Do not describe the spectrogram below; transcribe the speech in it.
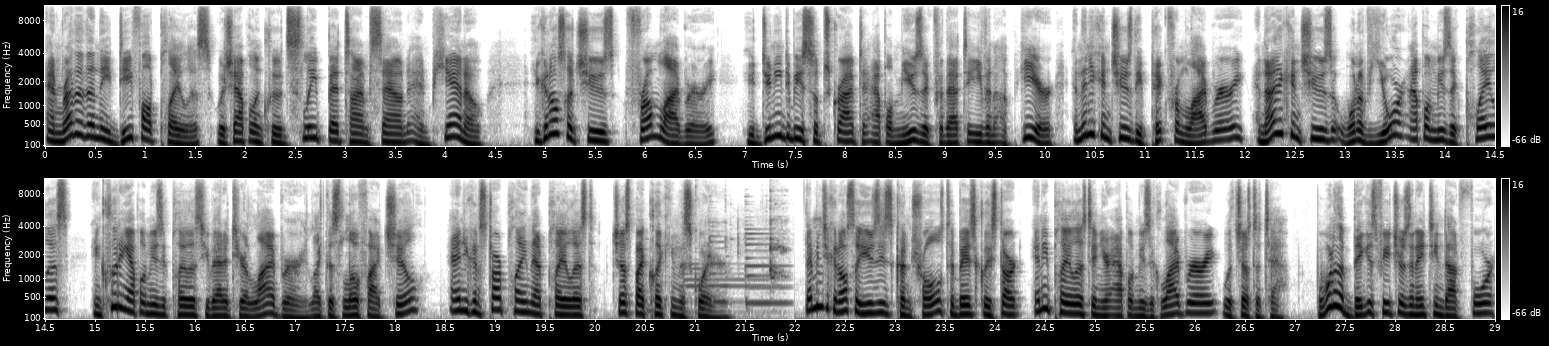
and rather than the default playlist, which Apple includes sleep, bedtime, sound, and piano, you can also choose from library you do need to be subscribed to Apple Music for that to even appear, and then you can choose the pick from library, and now you can choose one of your Apple Music playlists, including Apple Music playlists you've added to your library, like this Lo-Fi Chill, and you can start playing that playlist just by clicking the square. That means you can also use these controls to basically start any playlist in your Apple Music library with just a tap. But one of the biggest features in 18.4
